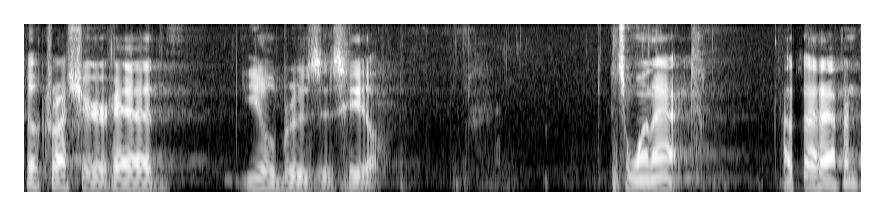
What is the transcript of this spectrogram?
He'll crush your head, you'll bruise his heel. It's one act. How's that happen?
